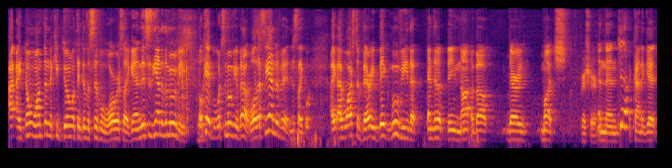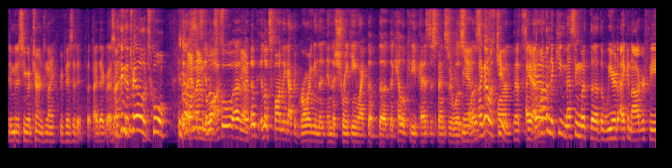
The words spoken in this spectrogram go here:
I, I don't want them to keep doing what they did with Civil War, where it's like, and this is the end of the movie. Hmm. Okay, but what's the movie about? Well, that's the end of it, and it's like, I, I watched a very big movie that ended up being not about very much, for sure and then Yeah. I kind of get diminishing returns, and I revisit it. But I digress. I think the trailer looks cool. It does. Ant-Man It and the looks cool. Uh, Yeah. it, look, it looks fun. They got the growing and the and the shrinking. Like the the, the Hello Kitty Pez dispenser was. Yeah, was like that was fun. cute. That's- I, I want them to keep messing with the, the weird iconography,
